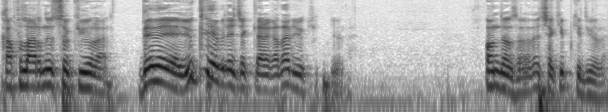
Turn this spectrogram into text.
Kapılarını söküyorlar. Deveye yükleyebilecekler kadar yük yüklüyorlar. Ondan sonra da çekip gidiyorlar.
